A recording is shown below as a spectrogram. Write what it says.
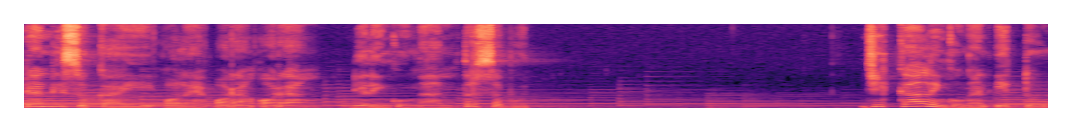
dan disukai oleh orang-orang di lingkungan tersebut. Jika lingkungan itu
